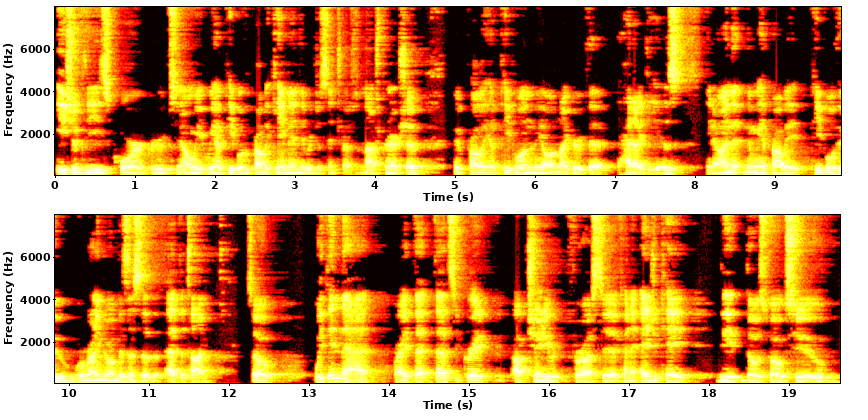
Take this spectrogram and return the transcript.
each of these core groups. You know, we, we have people who probably came in, they were just interested in entrepreneurship. We probably have people in the alumni group that had ideas, you know, and then we had probably people who were running their own businesses at the time. So within that, right, that, that's a great opportunity for us to kind of educate the, those folks who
